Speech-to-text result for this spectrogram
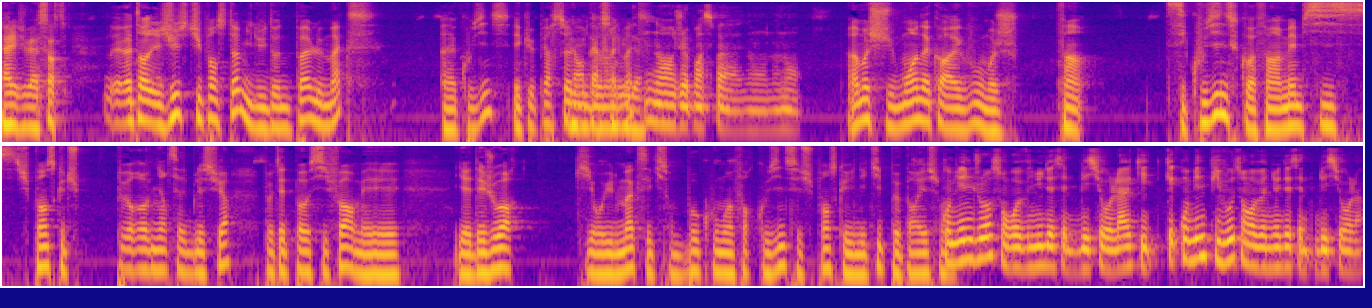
Allez, je vais la sortir. Euh, attends, juste, tu penses Tom, il lui donne pas le max à Cousins et que personne Non, lui personne donnerait le lui max? donne. Non, je pense pas. Non, non, non. Ah, moi, je suis moins d'accord avec vous. Moi, je, enfin, c'est Cousins, quoi. Enfin, même si je pense que tu peux revenir de cette blessure, peut-être pas aussi fort, mais il y a des joueurs qui ont eu le max et qui sont beaucoup moins forts que Cousins et je pense qu'une équipe peut parier sur. Combien de joueurs sont revenus de cette blessure-là? Combien de pivots sont revenus de cette blessure-là?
